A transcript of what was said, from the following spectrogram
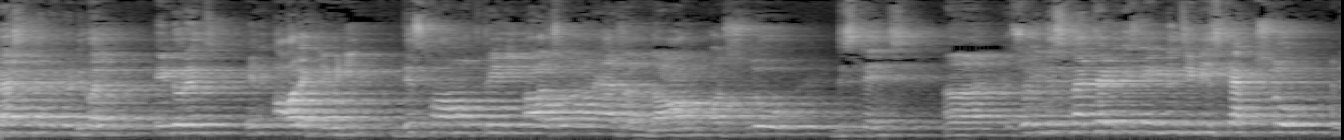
best method to develop endurance in all activity. This form of training also known as a long or slow distance. Uh, so in this method, is the intensity is kept slow and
